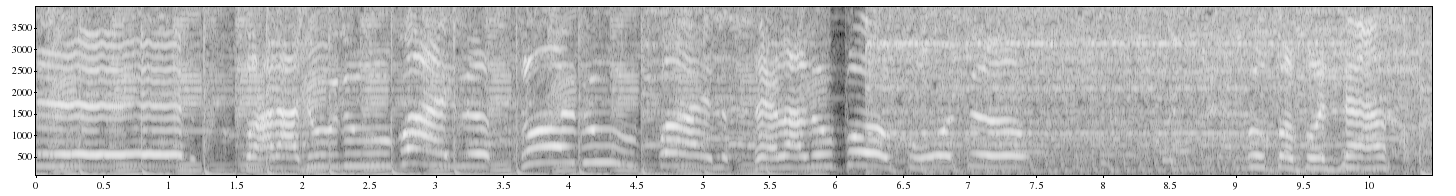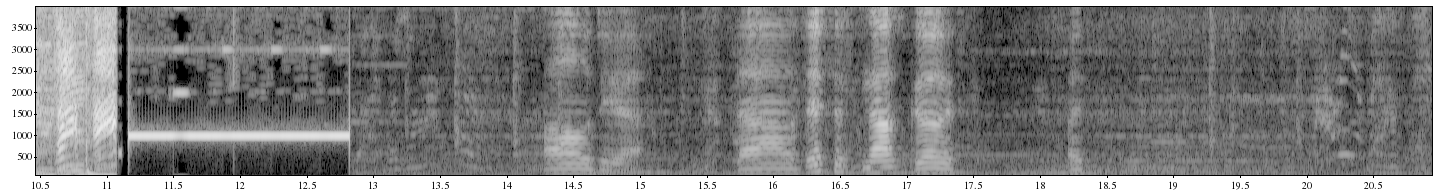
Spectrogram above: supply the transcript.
yeah. Para do baile, oh do baile, ela no popozão. Hoopa Brazil. Oh dear. Now, this is not good. But Sorry about that.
